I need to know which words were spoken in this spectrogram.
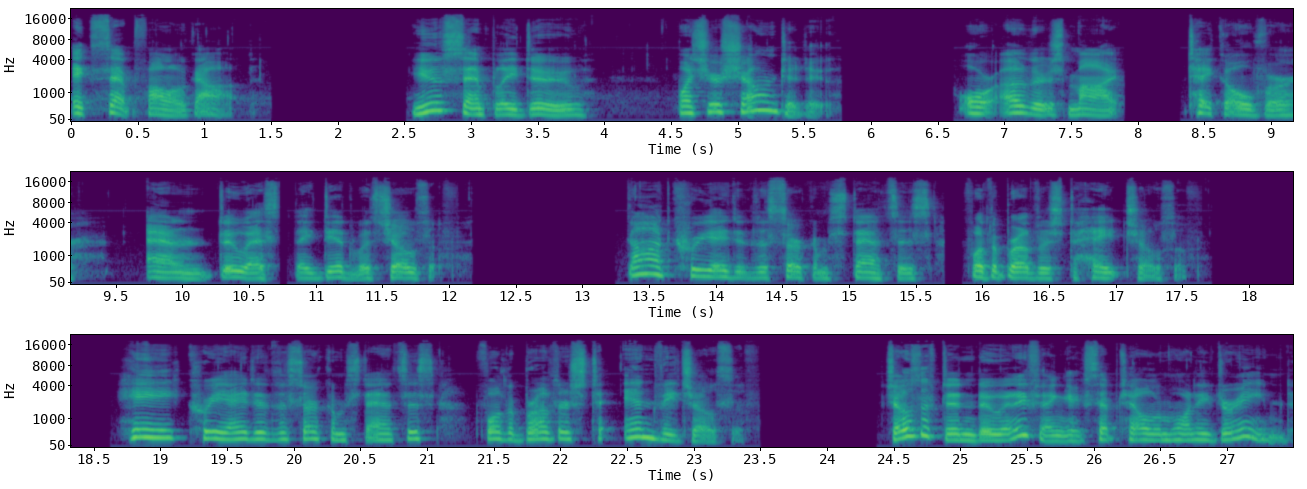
except follow God. You simply do what you're shown to do, or others might take over and do as they did with Joseph. God created the circumstances for the brothers to hate Joseph. He created the circumstances for the brothers to envy Joseph. Joseph didn't do anything except tell them what he dreamed.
